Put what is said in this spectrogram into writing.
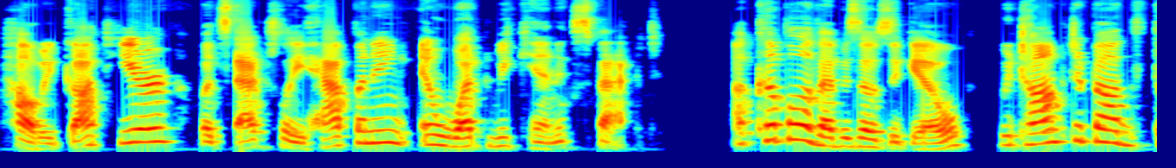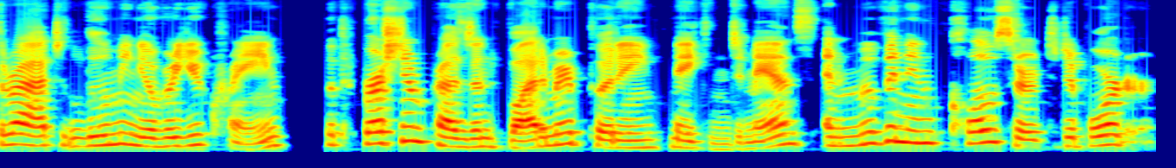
how we got here, what's actually happening, and what we can expect. A couple of episodes ago, we talked about the threat looming over Ukraine with Russian President Vladimir Putin making demands and moving in closer to the border.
